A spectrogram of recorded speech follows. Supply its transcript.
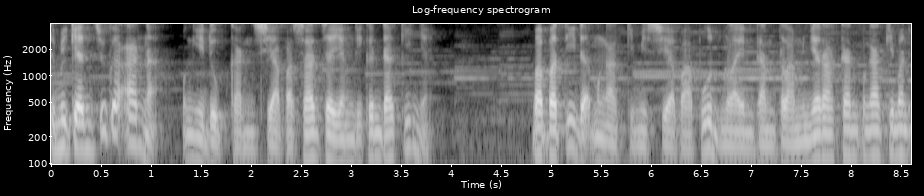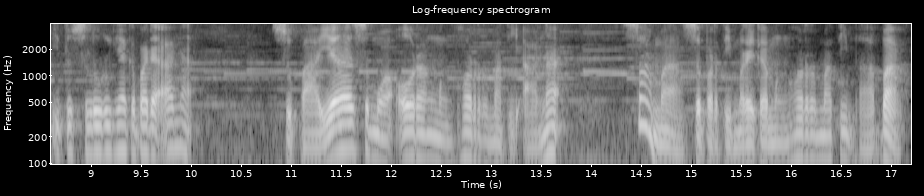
demikian juga anak menghidupkan siapa saja yang dikendakinya. Bapa tidak menghakimi siapa pun, melainkan telah menyerahkan penghakiman itu seluruhnya kepada anak, supaya semua orang menghormati anak sama seperti mereka menghormati Bapa.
